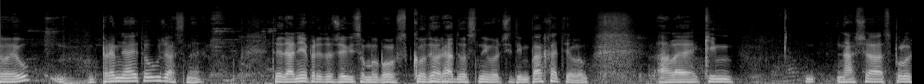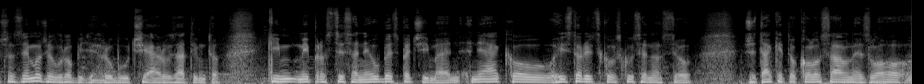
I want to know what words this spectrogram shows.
to je, pre mňa je to úžasné. Teda nie preto, že by som bol skodoradosný voči tým pachateľom, ale kým naša spoločnosť nemôže urobiť hrubú čiaru za týmto. Kým my proste sa neubezpečíme nejakou historickou skúsenosťou, že takéto kolosálne zlo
